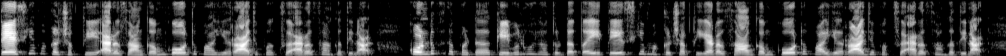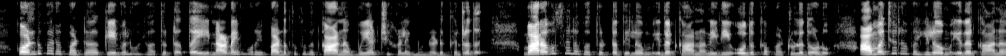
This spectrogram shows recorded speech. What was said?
தேசிய மக்கள் சக்தி அரசாங்கம் கோட்டுபாய ராஜபக்ச அரசாங்கத்தினால் கொண்டுவரப்பட்ட கிவிலோயா திட்டத்தை தேசிய மக்கள் சக்தி அரசாங்கம் கோட்டபாய ராஜபக்ச அரசாங்கத்தினால் கொண்டுவரப்பட்ட கிவிலோயா திட்டத்தை நடைமுறைப்படுத்துவதற்கான முயற்சிகளை முன்னெடுக்கின்றது. வரவு செலவு திட்டத்திலும் இதற்கான நிதி ஒதுக்கப்பட்டுள்ளதோடு அமைச்சரவையிலும் இதற்கான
